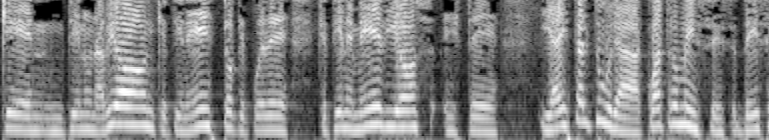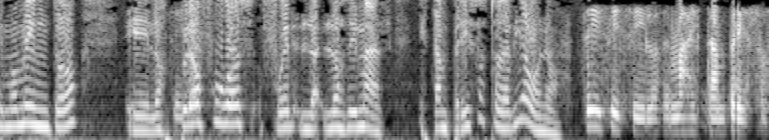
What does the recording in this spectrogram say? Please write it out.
que tiene un avión, que tiene esto, que puede, que tiene medios, este, y a esta altura, cuatro meses de ese momento, eh, los Sí. prófugos fueron, los demás, ¿están presos todavía o no? Sí, sí, sí, los demás están presos.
